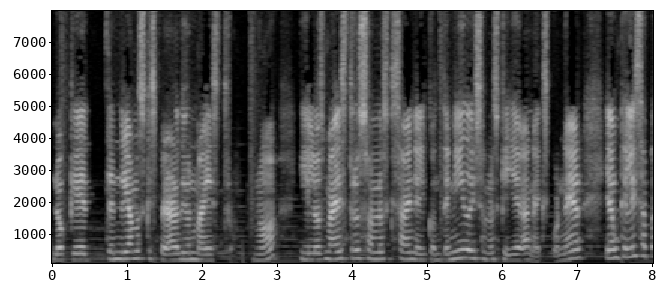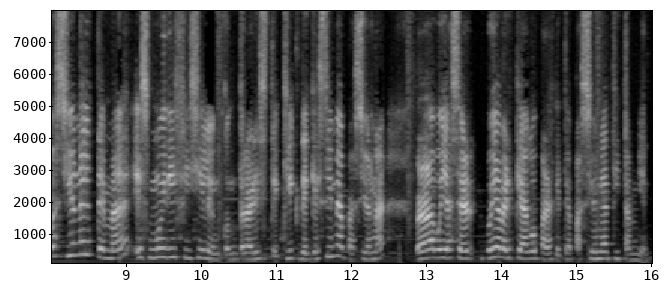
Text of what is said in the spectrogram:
lo que tendríamos que esperar de un maestro, ¿no? Y los maestros son los que saben el contenido y son los que llegan a exponer. Y aunque les apasiona el tema, es muy difícil encontrar este clic de que sí me apasiona, pero ahora voy a hacer, voy a ver qué hago para que te apasione a ti también.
